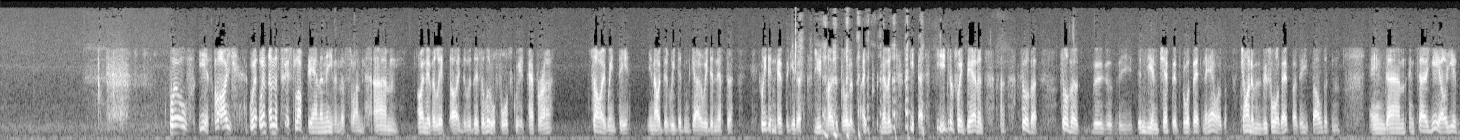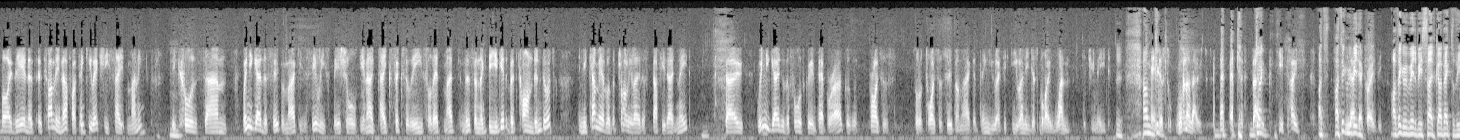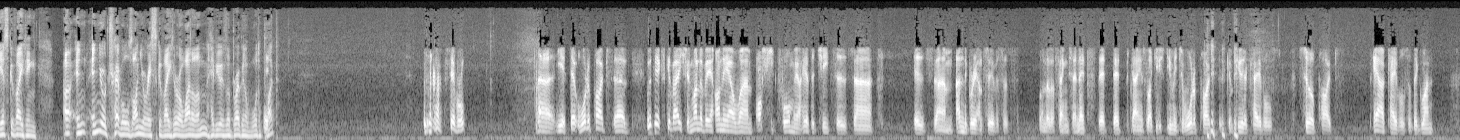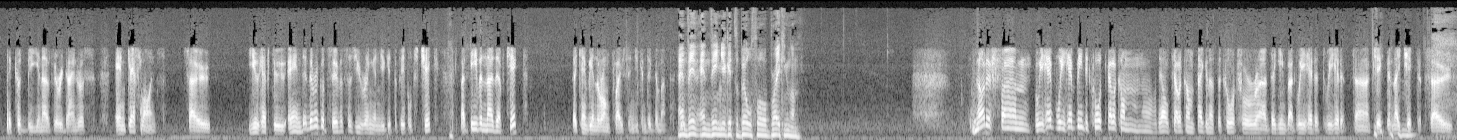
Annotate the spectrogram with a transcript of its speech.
Well, yes. I when, in the first lockdown and even this one, um, I never left. I, there's a little four squared Paparoa, so I went there. You know, we didn't go. We didn't have to. We didn't have to get a huge load of toilet paper and. Yeah, you just went down and saw the saw the the, the, Indian chap that's brought that now was a Chinaman before that, but he sold it and and um, and so yeah, oh, you buy there, and it, it's funny enough. I think you actually save money because um, when you go to the supermarket, you see all these specials. You know, take six of these for that much, and this, and the, you get a bit conned into it, and you come out with a trolley load of stuff you don't need. So when you go to the four square Paparoa, because the price is sort of twice the supermarket thing, you you only just buy one that you need, Yeah. Um, and g- just one of those. so go- you don't, I, th- I think we better. crazy. I think we better be safe. Go back to the excavating. Uh, in in your travels on your excavator or one of them, have you ever broken a water pipe? several. Uh, yeah, water pipes. Uh, with the excavation, one of our on our um, OSH form, our hazard sheets is uh, is um, underground services. One of the things, and that's that that pertains like you, you mentioned, water pipes, there's computer cables, sewer pipes, power cables, a big one. That could be, you know, very dangerous, and gas lines. So you have to, and there are good services. You ring and you get the people to check, but even though they've checked, they can be in the wrong place, and you can dig them up. And then and then you get the bill for breaking them. Not if um, we have we have been to court. Telecom, oh, the old Telecom, taken us to court for uh, digging, but we had it we had it uh, checked, and they checked it. So,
